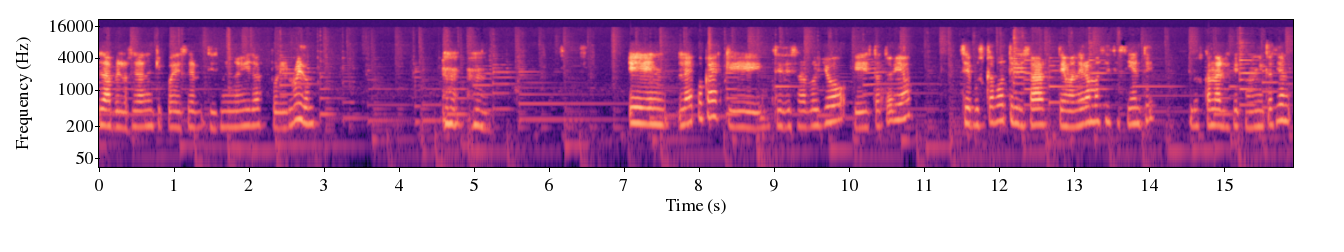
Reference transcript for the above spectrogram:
la velocidad en que puede ser disminuida por el ruido. en la época que se desarrolló esta teoría, se buscaba utilizar de manera más eficiente los canales de comunicación,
